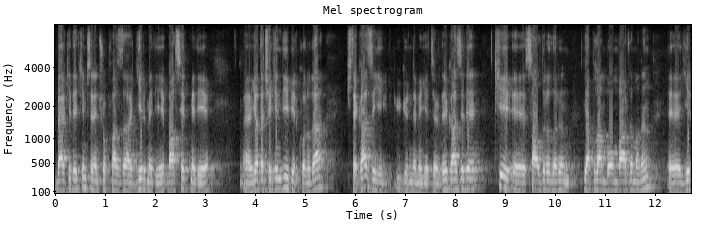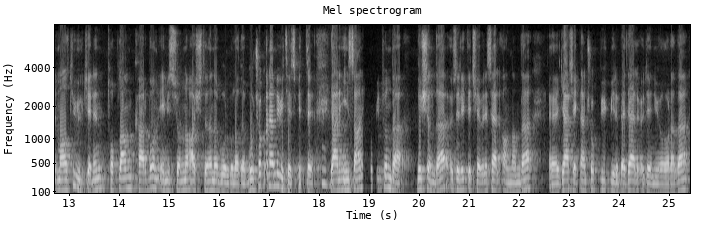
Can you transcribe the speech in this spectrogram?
belki de kimsenin çok fazla girmediği, bahsetmediği e, ya da çekindiği bir konuda işte Gazze'yi gündeme getirdi. Gazze'deki e, saldırıların yapılan bombardımanın 26 ülkenin toplam karbon emisyonunu aştığını vurguladı. Bu çok önemli bir tespitti. Yani insani boyutun da dışında özellikle çevresel anlamda e, gerçekten çok büyük bir bedel ödeniyor orada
